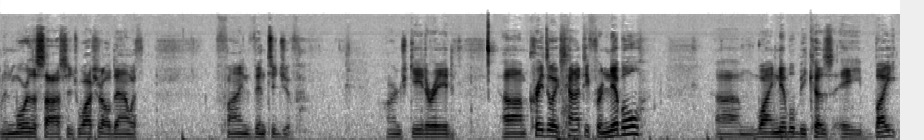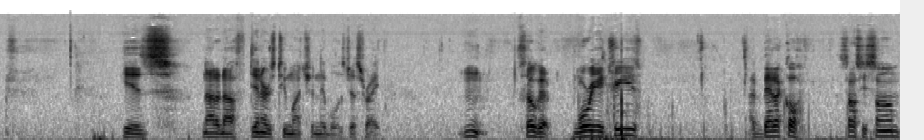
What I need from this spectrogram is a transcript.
and more of the sausage. Wash it all down with fine vintage of orange Gatorade. Um, Crazy Legs Conti for nibble. Um, why nibble? Because a bite is not enough. Dinner is too much. A nibble is just right. Mmm, so good. Morbier cheese. Iberico saucisson.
